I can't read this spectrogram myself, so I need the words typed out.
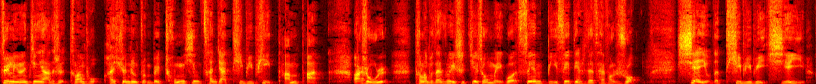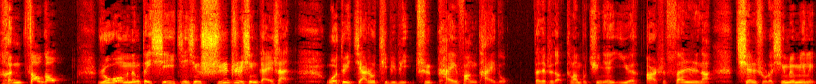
最令人惊讶的是，特朗普还宣称准备重新参加 TPP 谈判。二十五日，特朗普在瑞士接受美国 CNBC 电视台采访时说：“现有的 TPP 协议很糟糕。如果我们能对协议进行实质性改善，我对加入 TPP 持开放态度。”大家知道，特朗普去年一月二十三日呢签署了行政命令，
